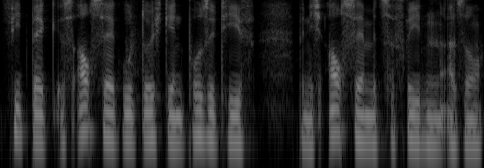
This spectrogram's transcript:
Feedback ist auch sehr gut, durchgehend positiv. Bin ich auch sehr mit zufrieden. Also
